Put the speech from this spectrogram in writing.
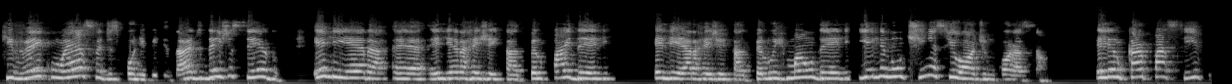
que veio com essa disponibilidade desde cedo. Ele era, é, ele era rejeitado pelo pai dele, ele era rejeitado pelo irmão dele e ele não tinha esse ódio no coração. Ele era um cara pacífico,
